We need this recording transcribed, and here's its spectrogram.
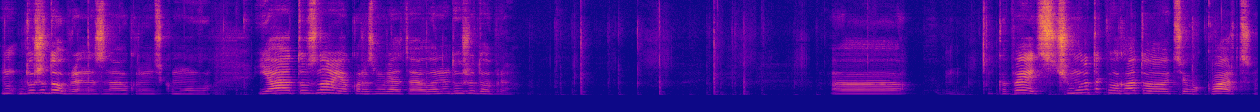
Ну, дуже добре не знаю українську мову. Я то знаю, як розмовляти, але не дуже добре. Е, капець, чому так багато цього кварцу?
